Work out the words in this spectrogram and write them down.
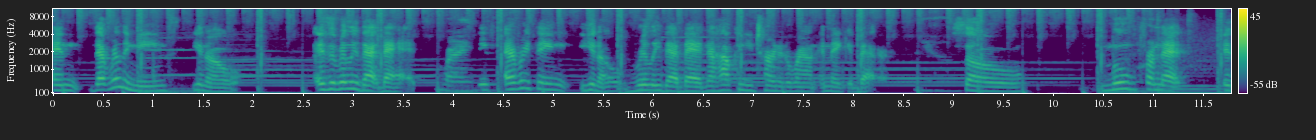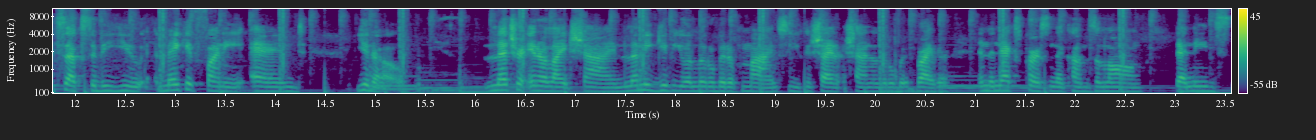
And that really means, you know, is it really that bad? Right. Is everything, you know, really that bad? Now, how can you turn it around and make it better? Yeah. So move from that, it sucks to be you, make it funny and, you know, Yeah. let your inner light shine. Let me give you a little bit of mine so you can shine shine a little bit brighter. And the next person that comes along that needs,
